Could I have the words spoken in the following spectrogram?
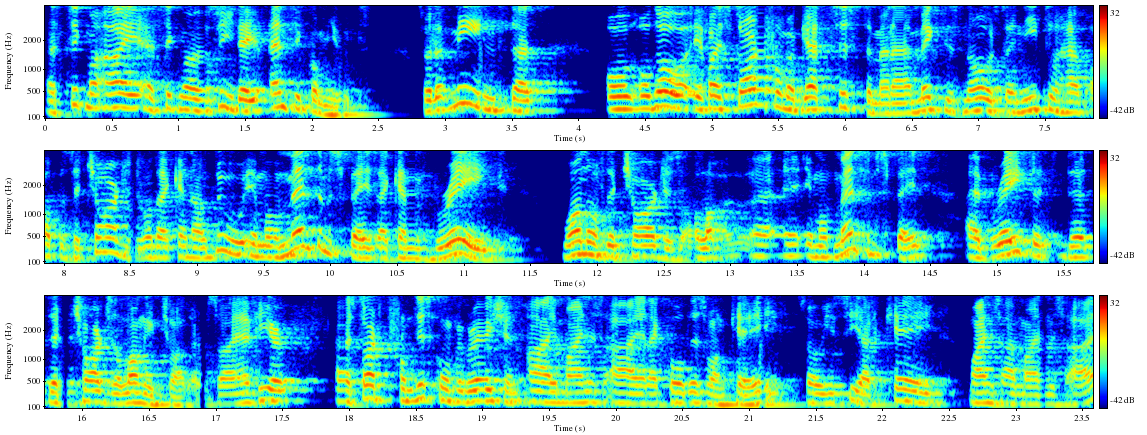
And sigma i and sigma z, they anti-commute. So that means that although if I start from a get system and I make these nodes, they need to have opposite charges. What I can now do in momentum space, I can braid one of the charges uh, in momentum space, I braid the, the, the, charges along each other. So I have here, I start from this configuration I minus I, and I call this one K. So you see I have K minus I minus I.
